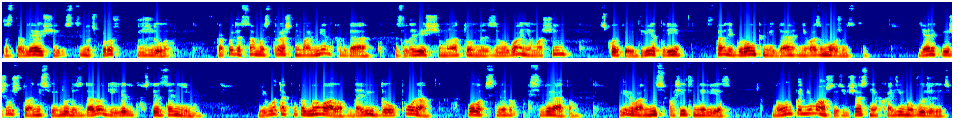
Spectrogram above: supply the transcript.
заставляющий стянуть кровь в жилах. В какой-то самый страшный момент, когда зловещие монотонные завывания машин, сколько их, две-три, стали громкими до невозможности. Ярик решил, что они свернули с дороги и едут вслед за ними. Его так и подмывало давить до упора в пол акселератор и рвануть спасительный лес. Но он понимал, что сейчас необходимо выждать.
